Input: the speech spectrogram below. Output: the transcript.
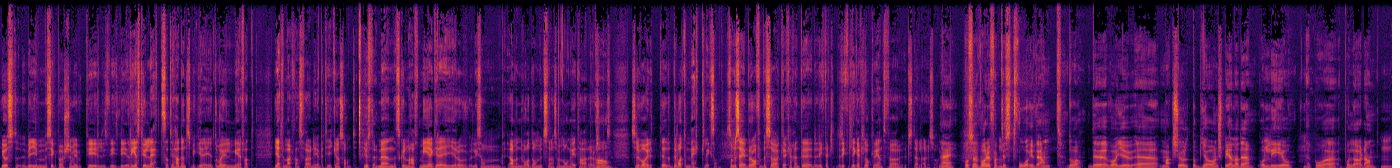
just vi i musikbörsen, vi, vi, vi, vi reste ju lätt så att vi hade inte så mycket grejer. Det var ju mer för att egentligen marknadsföra nya butiker och sånt. Just det. Men skulle man haft mer grejer och liksom, ja men det var de utställningar som är många gitarrer och Ja. sånt. Så det var ju det, det var ett meck liksom. Som du säger, bra för besökare, kanske inte riktigt, riktigt lika klockrent för utställare så. Nej, och sen var det faktiskt Mm. två event då. Det var ju eh, Max Schult och Björn spelade och Mm. Leo eh, på, på lördagen. Mm.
